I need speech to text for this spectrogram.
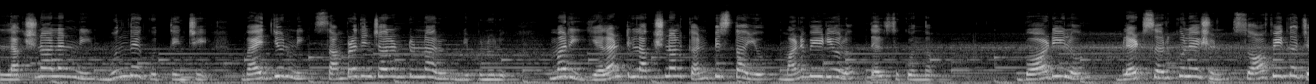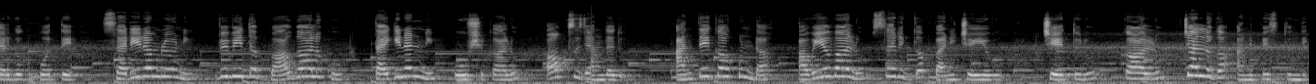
లక్షణాలన్నీ ముందే గుర్తించి వైద్యుణ్ణి సంప్రదించాలంటున్నారు నిపుణులు. మరి ఎలాంటి లక్షణాలు కనిపిస్తాయో మన వీడియోలో తెలుసుకుందాం. బాడీలో బ్లడ్ సర్క్యులేషన్ సాఫీగా జరగకపోతే శరీరంలోని వివిధ భాగాలకు తగినన్ని పోషకాలు ఆక్సిజన్ అందదు. అంతేకాకుండా అవయవాలు సరిగ్గా పనిచేయవు. చేతులు కాళ్ళు చల్లగా అనిపిస్తుంది.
